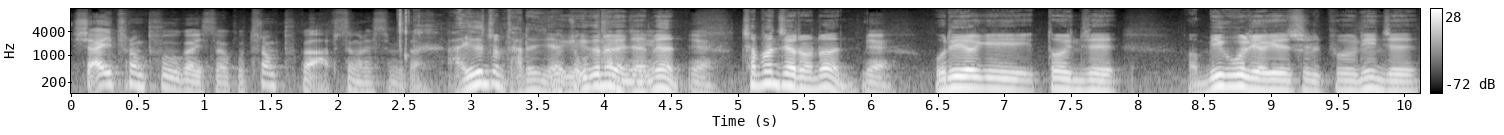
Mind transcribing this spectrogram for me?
샤이 트럼프가 있었고 트럼프가 압승을 했습니다. 아, 이건 좀 다른 이야기. 이거는 다른 왜냐면 얘기? 예. 첫 번째로는 예. 우리 여기 또 이제 어, 미국을 얘기해 주실 분이 이제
